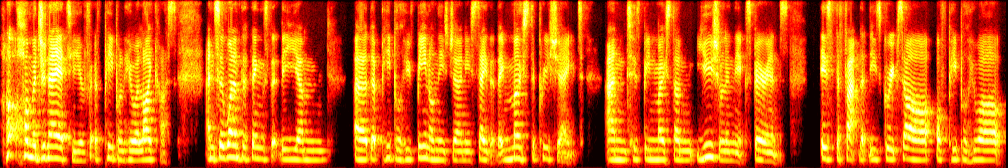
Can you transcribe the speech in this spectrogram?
homogeneity of, of people who are like us. And so one of the things that the um, uh, that people who've been on these journeys say that they most appreciate and has been most unusual in the experience is the fact that these groups are of people who are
